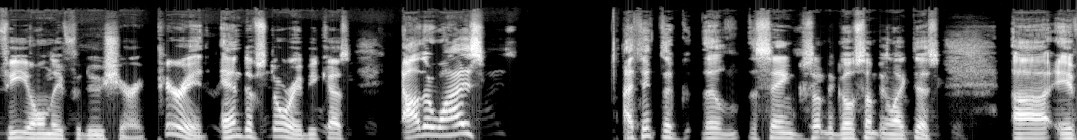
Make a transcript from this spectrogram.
fee only fiduciary. Period. End of story because otherwise I think the the, the saying something goes something like this. Uh, if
